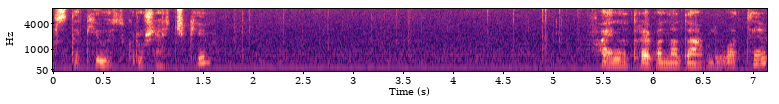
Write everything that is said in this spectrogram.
ось такі ось кружечки. Файно треба надавлювати.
